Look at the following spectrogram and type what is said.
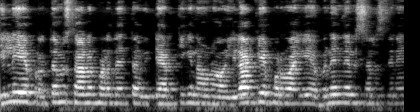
ಜಿಲ್ಲೆಯ ಪ್ರಥಮ ಸ್ಥಾನ ಪಡೆದಂಥ ವಿದ್ಯಾರ್ಥಿಗೆ ನಾವು ಇಲಾಖೆಯ ಪರವಾಗಿ ಅಭಿನಂದನೆ ಸಲ್ಲಿಸ್ತೇನೆ.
